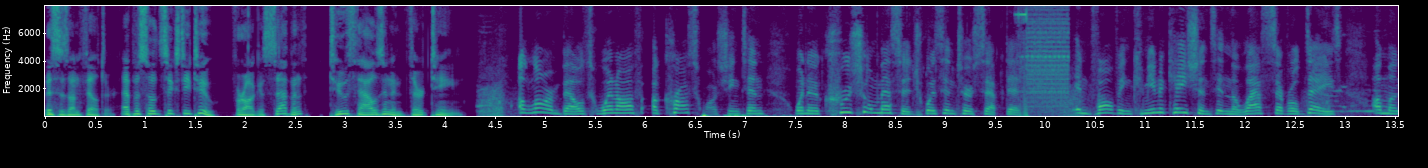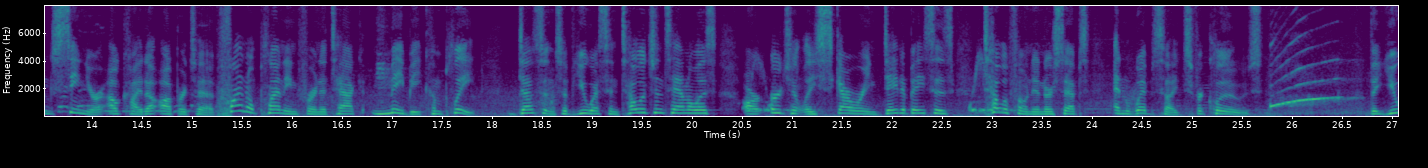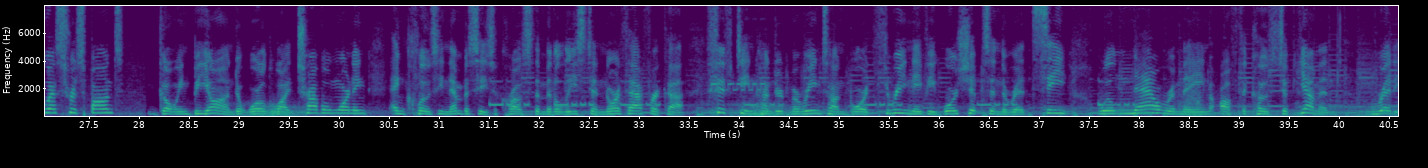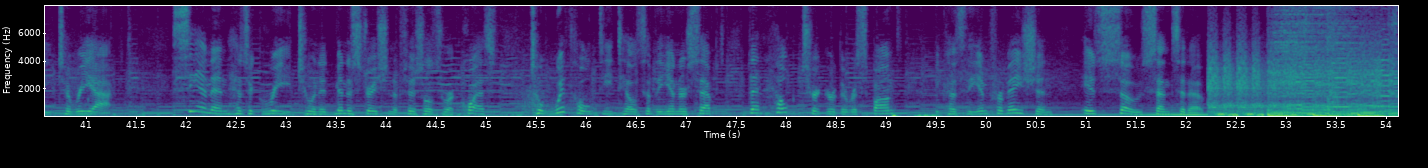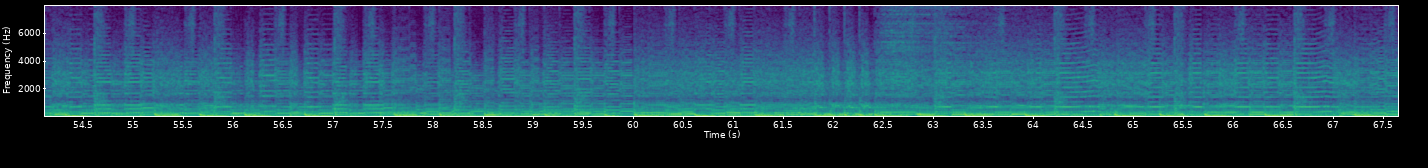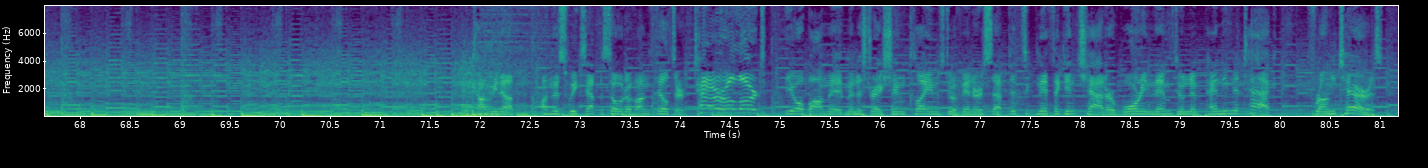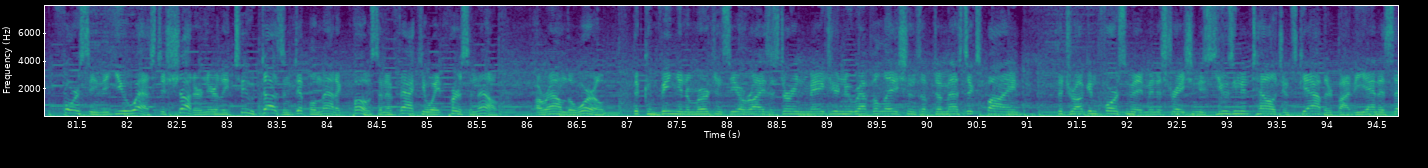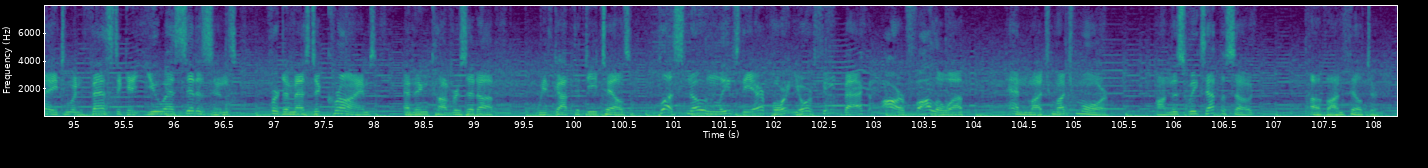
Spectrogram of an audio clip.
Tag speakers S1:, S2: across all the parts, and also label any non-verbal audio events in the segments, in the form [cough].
S1: This is Unfiltered, episode 62 for August 7th, 2013.
S2: Alarm bells went off across Washington when a crucial message was intercepted involving communications in the last several days among senior Al Qaeda operatives. Final planning for an attack may be complete. Dozens of U.S. intelligence analysts are urgently scouring databases, telephone intercepts, and websites for clues. The U.S. response going beyond a worldwide travel warning and closing embassies across the Middle East and North Africa. 1,500 Marines on board three Navy warships in the Red Sea will now remain off the coast of Yemen, ready to react. CNN has agreed to an administration official's request to withhold details of the intercept that helped trigger the response because the information is so sensitive.
S1: On this week's episode of Unfiltered, Terror Alert! The Obama administration claims to have intercepted significant chatter warning them to an impending attack from terrorists, forcing the U.S. to shutter nearly two dozen diplomatic posts and evacuate personnel around the world. The convenient emergency arises during major new revelations of domestic spying. The Drug Enforcement Administration is using intelligence gathered by the NSA to investigate U.S. citizens for domestic crimes and then covers it up. We've got the details. Plus, Snowden leaves the airport, your feedback, our follow up, and much, much more on this week's episode of Unfiltered.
